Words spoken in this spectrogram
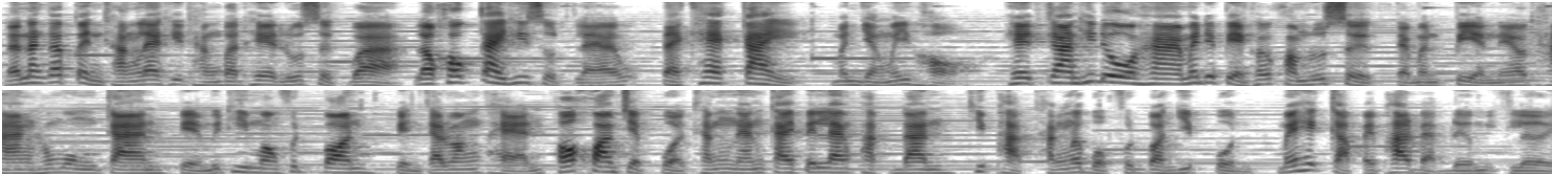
และนั่นก็เป็นครั้งแรกที่ทั้งประเทศรู้สึกว่า เราเข้าใกล้ที่สุดแล้ว แต่แค่ใกล้มันยังไม่พอ เหตุการณ์ที่โดฮาไม่ได้เปลี่ยนแค่ความรู้สึก แต่มันเปลี่ยนแนวทางทั้งวงการ เปลี่ยนวิธีมองฟุตบอล เปลี่ยนการวางแผน เพราะความเจ็บปวดครั้งนั้นกลายเป็นแรงผลักดันที่ผลักทั้งระบบฟุตบอลญี่ปุ่น ไม่ให้กลับไปพลาดแบบเดิมอีกเลย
